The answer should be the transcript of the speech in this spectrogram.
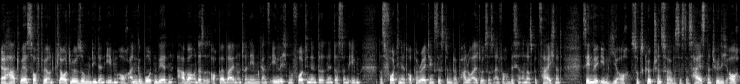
Hardware, Software und Cloud-Lösungen, die dann eben auch angeboten werden. Aber, und das ist auch bei beiden Unternehmen ganz ähnlich, nur Fortinet nennt das dann eben das Fortinet Operating System. Bei Palo Alto ist das einfach ein bisschen anders bezeichnet. Sehen wir eben hier auch Subscription Services. Das heißt natürlich auch,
